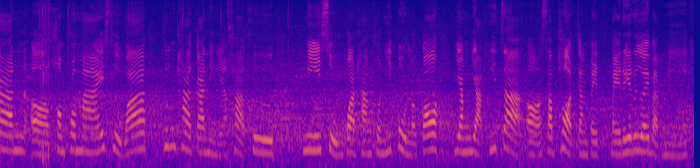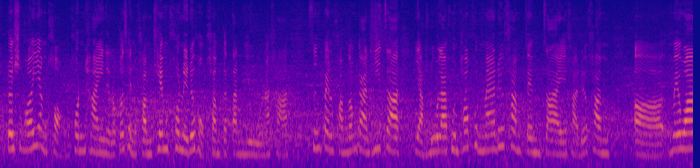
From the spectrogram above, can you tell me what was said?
กันคอม p r o m i s e หรือว่าพึ่งพากันอย่างเงี้ยค่ะ คือมีสูงกว่าทางคนญี่ปุ่น แล้วก็ยังอยากที่จะซัพพอร์ตกันไปไปเรื่อย ๆ แบบนี้ โดยเฉพาะอย่างของคนไทยเนี่ยเราก็เห็นความเข้มข้นในเรื่องของความกตัญญูนะคะ ซึ่งเป็นความต้องการที่จะอยากดูแลคุณพ่อคุณแม่ด้วยความเต็มใจค่ะด้วยความไม่ว่า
